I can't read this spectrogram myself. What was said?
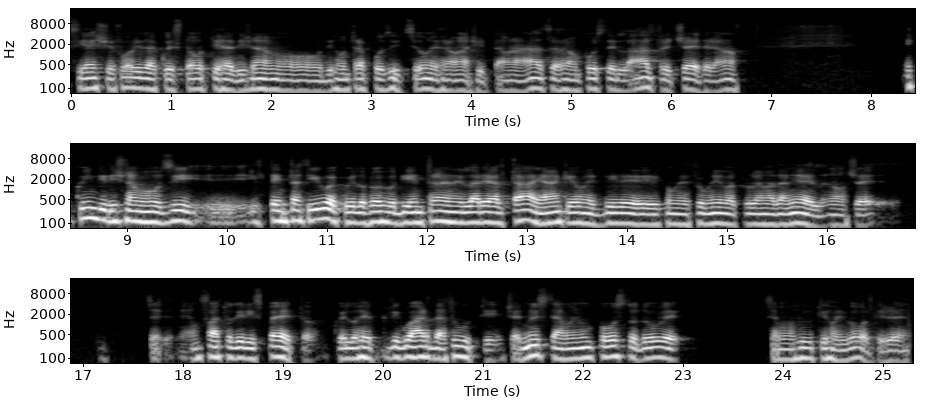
si esce fuori da quest'ottica, diciamo, di contrapposizione tra una città e un'altra, tra un posto e l'altro, eccetera, no? E quindi, diciamo così, il tentativo è quello proprio di entrare nella realtà e anche, come dire, come proponeva il problema Daniele, no? Cioè, cioè, è un fatto di rispetto, quello che riguarda tutti. Cioè, noi stiamo in un posto dove siamo tutti coinvolti. Cioè,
